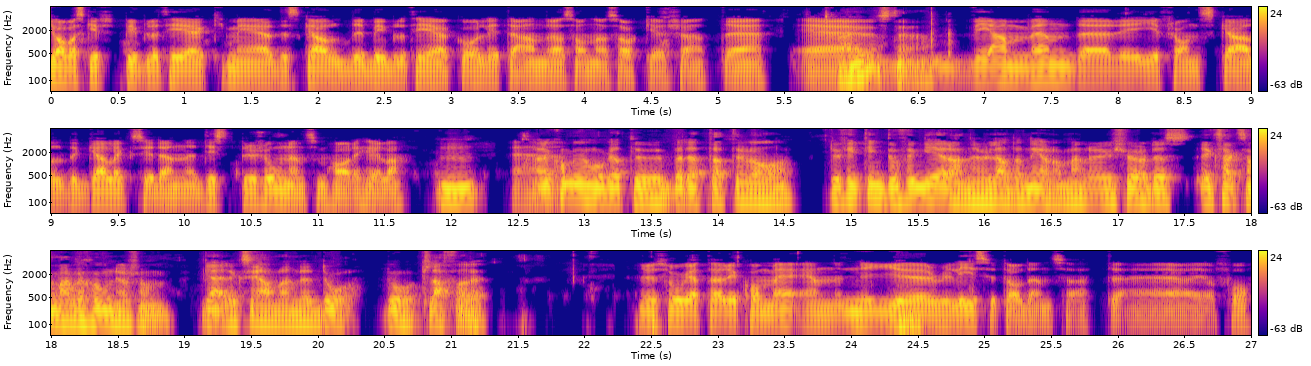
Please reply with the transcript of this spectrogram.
JavaScript-bibliotek med Skald-bibliotek och lite andra sådana saker. Så att eh, Ja, det. vi använder ifrån Skald Galaxy, den distributionen som har det hela. Eh, Ja, det kommer jag ihåg att du berättade att det var... Du fick det inte att fungera när du laddade ner dem, men när du körde exakt samma versioner som Galaxy använde då, då klaffade det. Nu såg jag att det hade kommit en ny eh, release utav den så att eh, jag får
